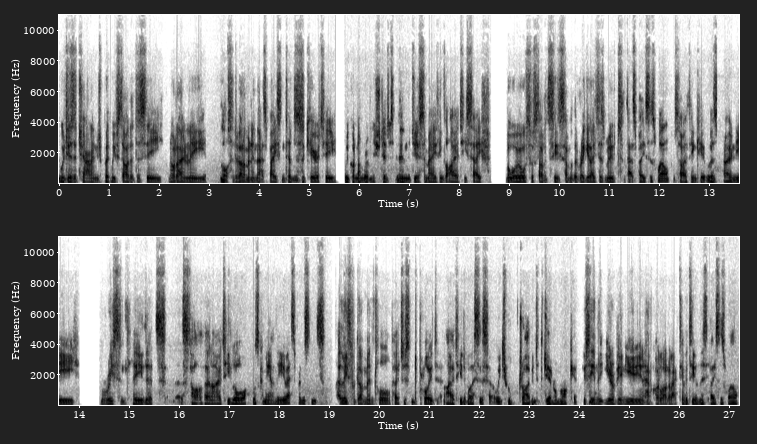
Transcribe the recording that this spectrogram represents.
which is a challenge. But we've started to see not only lots of development in that space in terms of security. We've got a number of initiatives within the GSMA, things like IoT Safe. But we've also started to see some of the regulators move to that space as well. So I think it was only recently that the start of an IoT law was coming out in the US, for instance, at least for governmental purchase and deployed IoT devices, which will drive into the general market. We've seen the European Union have quite a lot of activity on this space as well.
